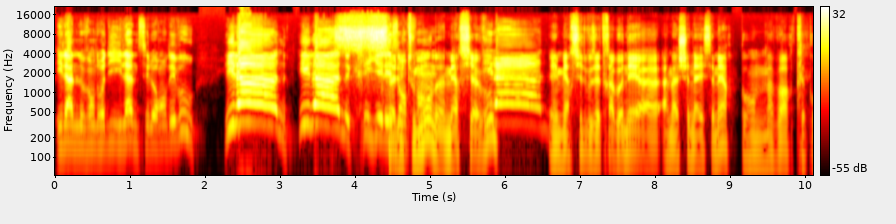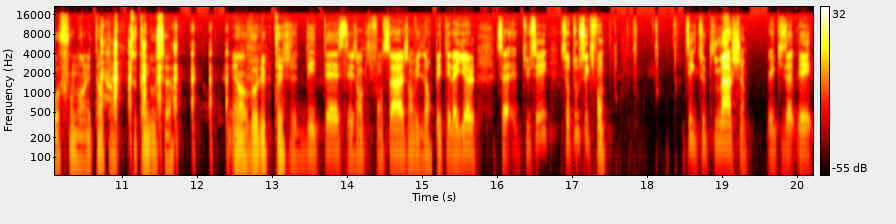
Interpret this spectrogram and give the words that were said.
Ilan le vendredi. Ilan, c'est le rendez-vous. Ilan Ilan Criez les Salut enfants. tout le monde, merci à vous. Ilan Et merci de vous être abonné à, à ma chaîne ASMR pour m'avoir très profond dans les tympans, tout en douceur et en volupté. Je déteste les gens qui font ça, j'ai envie de leur péter la gueule. Ça, tu sais, surtout ceux qui font. Tu sais, ceux qui mâchent. Mais, qui, mais,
